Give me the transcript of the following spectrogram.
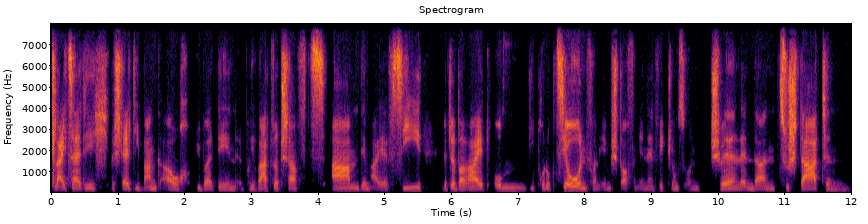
Gleichzeitig bestellt die Bank auch über den Privatwirtschaftsarm, dem IFC, Mittel bereit, um die Produktion von Impfstoffen in Entwicklungs- und Schwellenländern zu starten.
